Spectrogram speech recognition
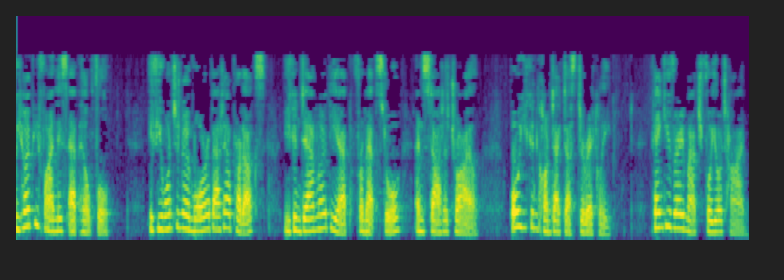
We hope you find this app helpful. If you want to know more about our products, you can download the app from App Store and start a trial, or you can contact us directly. Thank you very much for your time.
